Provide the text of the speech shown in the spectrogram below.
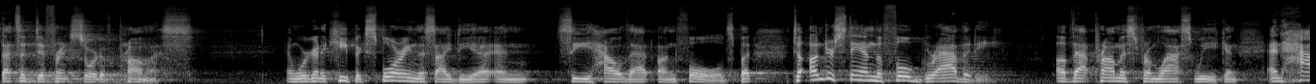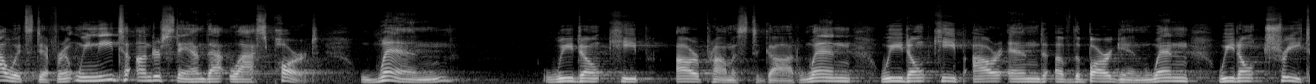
That's a different sort of promise. And we're going to keep exploring this idea and see how that unfolds. But to understand the full gravity of that promise from last week and, and how it's different, we need to understand that last part when we don't keep our promise to God, when we don't keep our end of the bargain, when we don't treat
